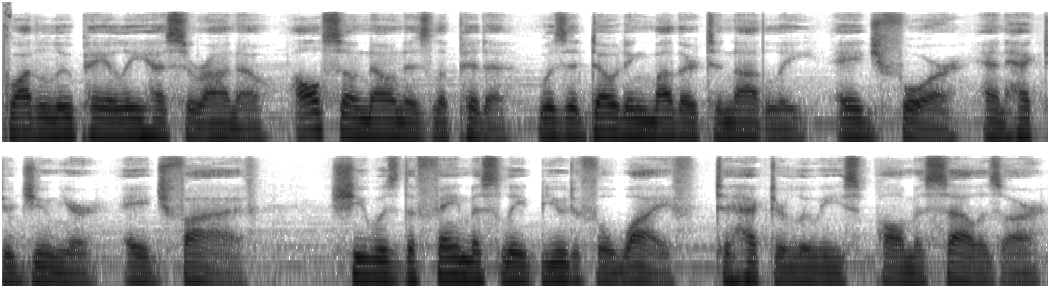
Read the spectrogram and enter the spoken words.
Guadalupe Elija Serrano, also known as Lupita, was a doting mother to Natalie, age 4, and Hector Jr., age 5. She was the famously beautiful wife to Hector Luis Palma Salazar.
